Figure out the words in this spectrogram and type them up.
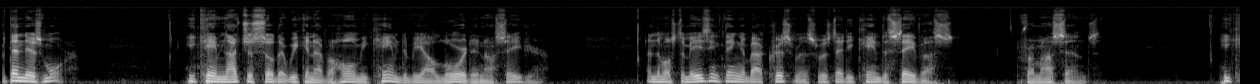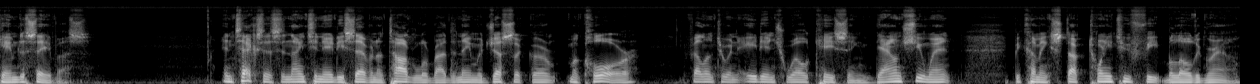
But then there's more. He came not just so that we can have a home, He came to be our Lord and our Savior. And the most amazing thing about Christmas was that He came to save us from our sins. He came to save us. In Texas in 1987, a toddler by the name of Jessica McClure fell into an 8 inch well casing. Down she went, becoming stuck 22 feet below the ground.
